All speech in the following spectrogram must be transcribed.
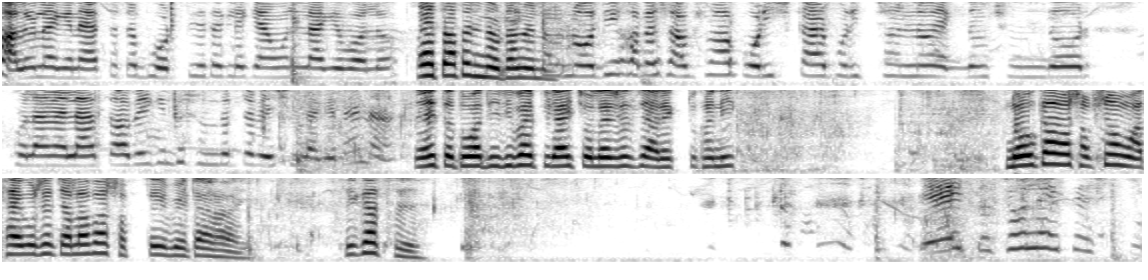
ভালো লাগে না। এতটা ভর্তি হয়ে থাকলে কেমন লাগে বলো? এই তাড়াতাড়ি নাও ডাঙায় নাও। নদী হবে সবসময় পরিষ্কার পরিচ্ছন্ন একদম সুন্দর। খোলামেলা তবে কিন্তু সুন্দরটা বেশি লাগে তাই না? এই তো তোমার দিদিভাই প্রায় চলে এসেছে আর একটুখানি। নৌকা সবসময় মাথায় বসে চালাবা সব থেকে বেটার হয়। ঠিক আছে? এই তো চলেই তো এসছি।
